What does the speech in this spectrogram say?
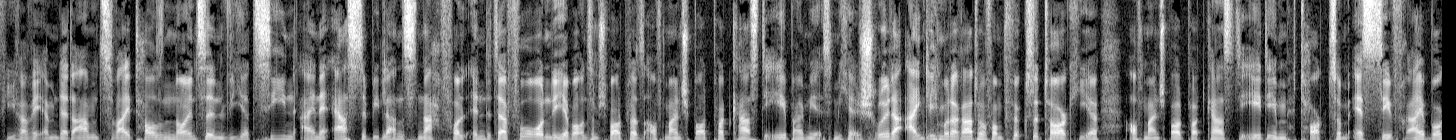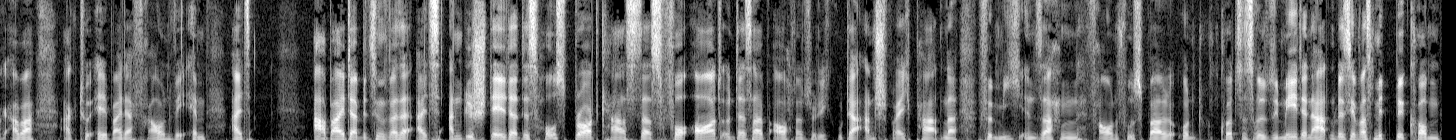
FIFA WM der Damen 2019. Wir ziehen eine erste Bilanz nach vollendeter Vorrunde hier bei uns im Sportplatz auf meinsportpodcast.de. Bei mir ist Michael Schröder, eigentlich Moderator vom Füchse Talk hier auf meinsportpodcast.de, dem Talk zum SC Freiburg, aber aktuell bei der Frauen WM als Arbeiter bzw. als Angestellter des Host-Broadcasters vor Ort und deshalb auch natürlich guter Ansprechpartner für mich in Sachen Frauenfußball und kurzes Resümee, denn er hat ein bisschen was mitbekommen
